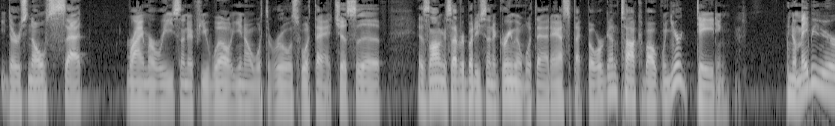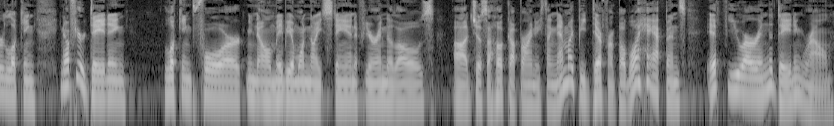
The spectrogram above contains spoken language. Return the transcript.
There's no set rhyme or reason, if you will, you know, with the rules with that. Just uh, as long as everybody's in agreement with that aspect. But we're going to talk about when you're dating, you know, maybe you're looking, you know, if you're dating, looking for, you know, maybe a one night stand, if you're into those, uh, just a hookup or anything, that might be different. But what happens if you are in the dating realm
